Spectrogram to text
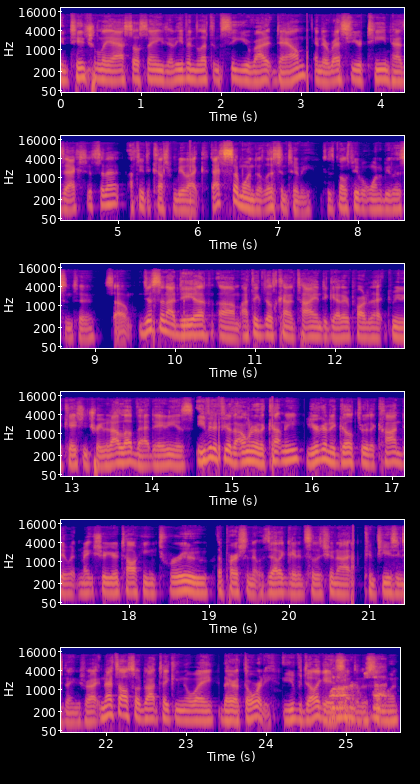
intentionally ask those things and even let them see you write it down and the rest of your team has access to that, I think the customer will be like, that's someone to listen to me because most people want to be listened to. So just an idea. Um, I think those kind of tie in together, part of that communication tree. But I love that, Danny, is even if you're the owner of the company, you're going to go through the conduit and make sure you're talking through the person that was delegated so that you're not confusing things, right? And that's also not taking away their authority. You've delegated 100%. something to someone.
